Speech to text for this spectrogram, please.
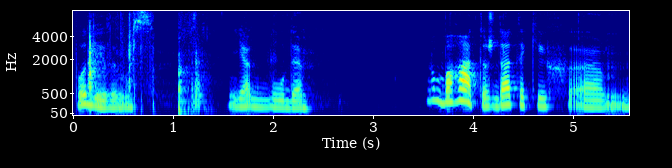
Подивимось, як буде. Ну, багато ж, да, таких ем,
